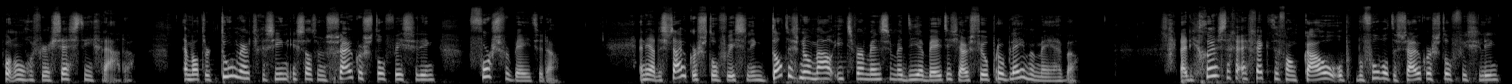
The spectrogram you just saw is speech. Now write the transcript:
van ongeveer 16 graden. En wat er toen werd gezien is dat hun suikerstofwisseling fors verbeterde. En ja, de suikerstofwisseling, dat is normaal iets waar mensen met diabetes juist veel problemen mee hebben. Nou, die gunstige effecten van kou op bijvoorbeeld de suikerstofwisseling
